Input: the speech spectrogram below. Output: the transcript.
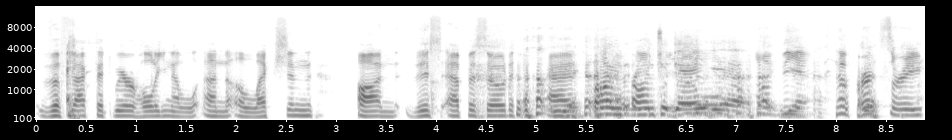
the fact that we're holding a, an election on this episode as on, on today, yeah. of the anniversary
